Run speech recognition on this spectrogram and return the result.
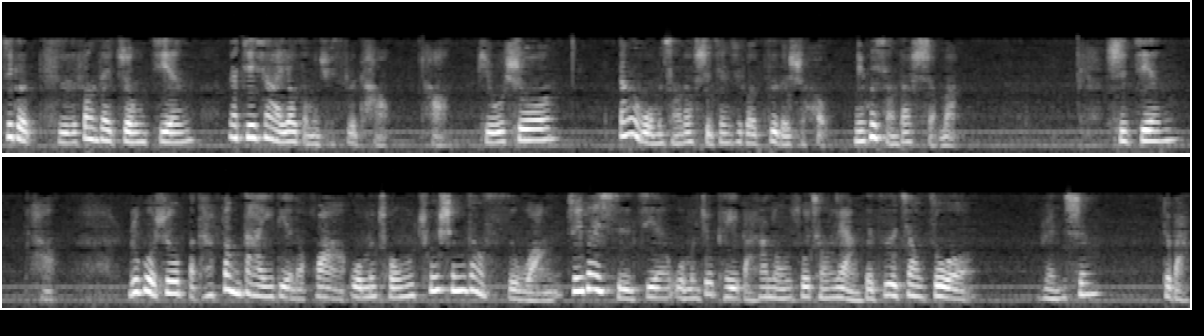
这个词放在中间，那接下来要怎么去思考？好，比如说，当我们想到时间这个字的时候，你会想到什么？时间。好，如果说把它放大一点的话，我们从出生到死亡这段时间，我们就可以把它浓缩成两个字，叫做人生，对吧？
